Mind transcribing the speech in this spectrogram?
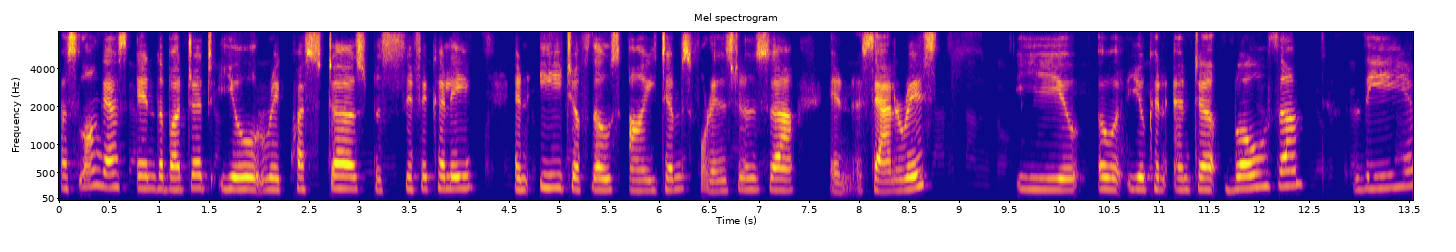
as long as in the budget you request uh, specifically in each of those items, for instance, uh, in salaries, you uh, you can enter both um, the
